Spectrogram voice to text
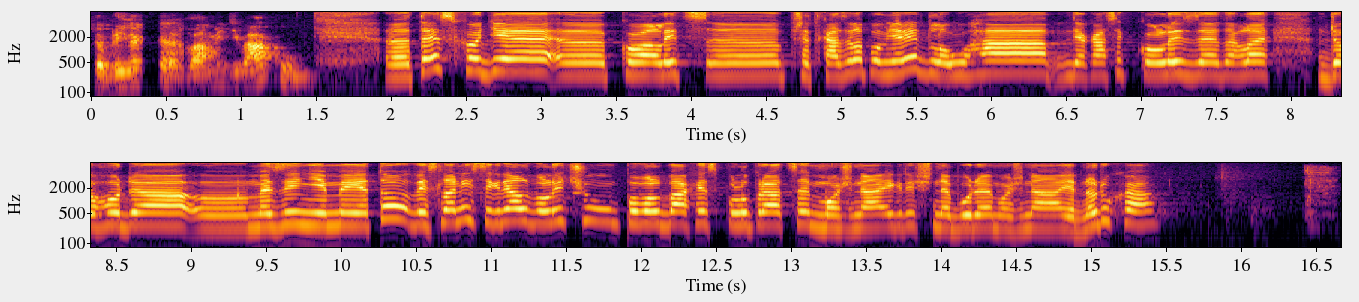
Dobrý večer vám i divákům. Eh, Té schodě eh, koalic eh, předcházela poměrně dlouhá jakási kolize, tahle dohoda mezi nimi. Je to vyslaný signál voličům? Po volbách je spolupráce možná, i když nebude možná jednoduchá?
